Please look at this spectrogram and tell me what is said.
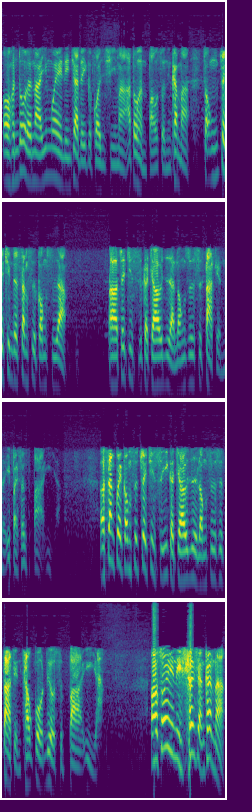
哦，很多人呢、因为廉价的一个关系嘛，啊，都很保守。你看嘛，从最近的上市公司啊，啊，最近十个交易日啊，融资是大减了一百三十八亿啊。而上柜公司最近十一个交易日融资是大减超过六十八亿呀。啊，所以你想想看呐、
